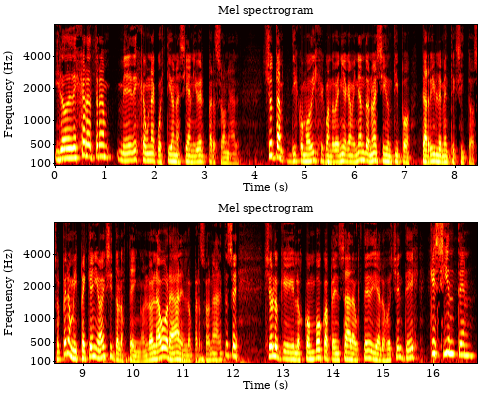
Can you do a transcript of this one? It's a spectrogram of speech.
Y lo de dejar atrás me deja una cuestión así a nivel personal. Yo, como dije cuando venía caminando, no he sido un tipo terriblemente exitoso, pero mis pequeños éxitos los tengo, en lo laboral, en lo personal. Entonces, yo lo que los convoco a pensar a ustedes y a los oyentes es qué sienten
